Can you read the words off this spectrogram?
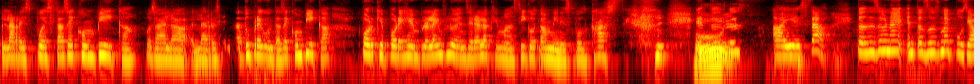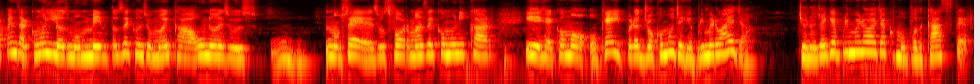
la respuesta se complica, o sea, la, la, respuesta a tu pregunta se complica porque, por ejemplo, la influencer a la que más sigo también es podcaster. Entonces, ahí está. Entonces, una, entonces me puse a pensar como en los momentos de consumo de cada uno de sus no sé, de sus formas de comunicar y dije como, ok, pero yo cómo llegué primero a ella yo no llegué primero a ella como podcaster,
